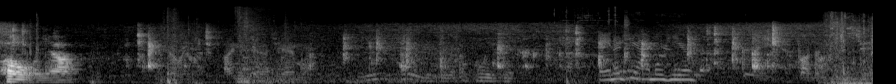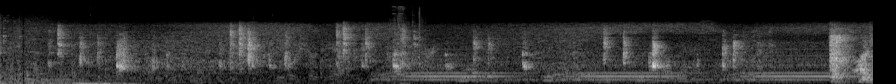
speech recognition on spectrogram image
Holy hell. I need energy ammo. Energy ammo here. Found an Evo shield here. Shut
